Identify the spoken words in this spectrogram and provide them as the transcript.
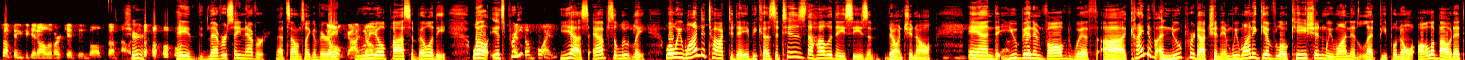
something to get all of our kids involved somehow. Sure. So- Hey, never say never. That sounds like a very No, God, no. real possibility. Well, it's pretty at some point. Yes, absolutely. Well, we wanted to talk today because it is the holiday season, don't you know? And you've been involved with uh, kind of a new production, and we want to give location. We want to let people know all about it.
